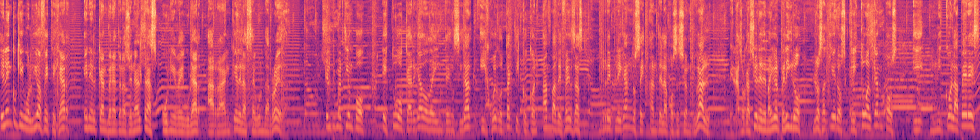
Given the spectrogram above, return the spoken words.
elenco que volvió a festejar en el Campeonato Nacional tras un irregular arranque de la segunda rueda. El primer tiempo estuvo cargado de intensidad y juego táctico con ambas defensas replegándose ante la posesión rival. En las ocasiones de mayor peligro, los arqueros Cristóbal Campos y Nicola Pérez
